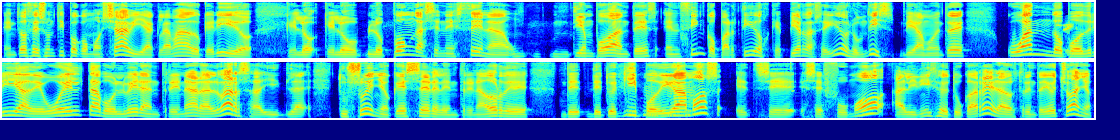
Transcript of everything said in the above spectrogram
entonces, un tipo como Xavi, aclamado, querido, que lo, que lo, pongas en escena un, tiempo antes, en cinco partidos que pierda seguidos, lo hundís, digamos. Entonces, ¿Cuándo podría de vuelta volver a entrenar al Barça? Y tu sueño, que es ser el entrenador de, tu equipo, digamos, eh, se, se, fumó al inicio de tu carrera, a los 38 años.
